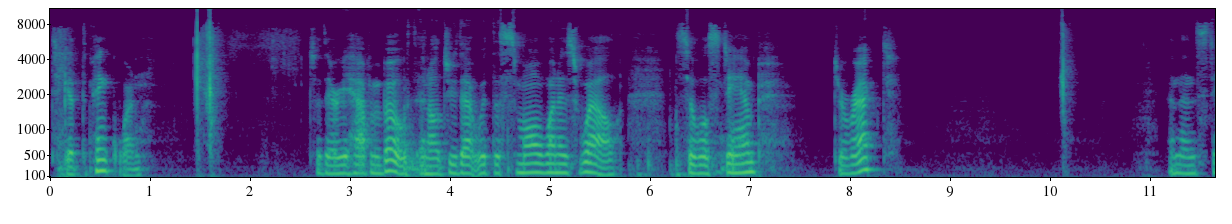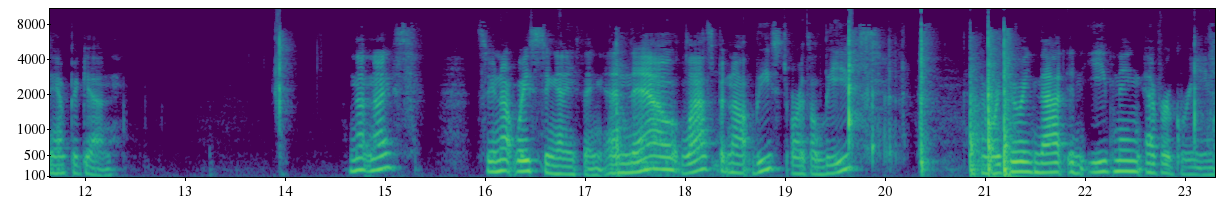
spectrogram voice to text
to get the pink one. So there you have them both. And I'll do that with the small one as well. So we'll stamp direct and then stamp again. Isn't that nice? So you're not wasting anything. And now, last but not least, are the leaves. And we're doing that in Evening Evergreen.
